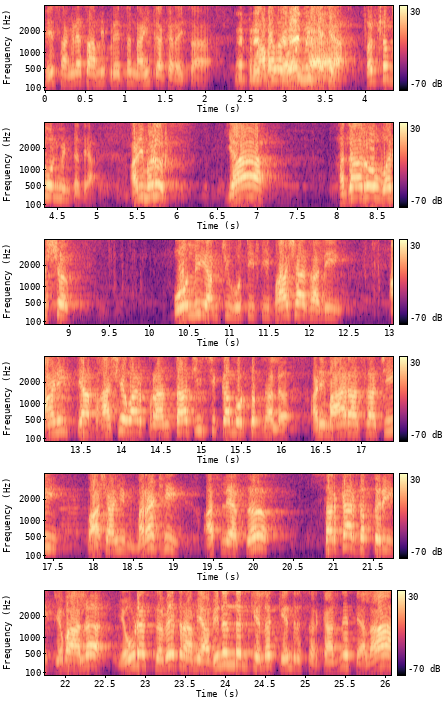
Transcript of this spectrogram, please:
हे सांगण्याचा आम्ही प्रयत्न नाही का करायचा? आम्हाला दोन. मिनिटं द्या. फक्त दोन मिनिटं द्या. आणि म्हणून या हजारो वर्ष बोली आमची होती ती भाषा झाली. आणि त्या भाषेवर प्रांताची शिक्कामोर्तब झालं आणि महाराष्ट्राची भाषा ही मराठी असल्याचं सरकार दप्तरी जेव्हा आलं एवढंच नव्हे तर आम्ही अभिनंदन केलं केंद्र सरकारने त्याला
